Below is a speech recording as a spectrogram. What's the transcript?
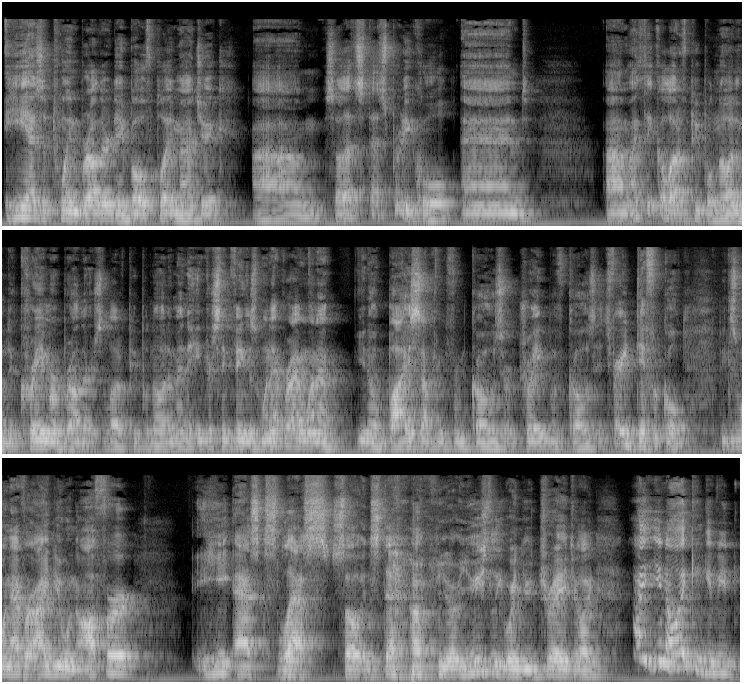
he has a twin brother. They both play Magic, um, so that's that's pretty cool. And um, I think a lot of people know them, the Kramer brothers. A lot of people know them. And the interesting thing is, whenever I want to, you know, buy something from Koos or trade with Koos, it's very difficult because whenever I do an offer, he asks less. So instead of, you know, usually when you trade, you're like, I, you know, I can give you,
